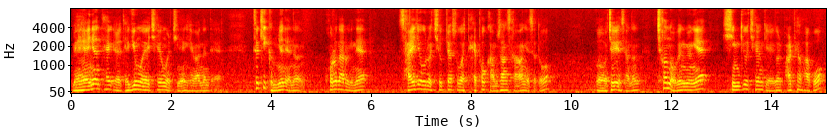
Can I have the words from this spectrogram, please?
매년 대, 대규모의 채용을 진행해 왔는데 특히 금년에는 코로나로 인해 사회적으로 취업자 수가 대폭 감소한 상황에서도 어, 저희 회사는 1,500명의 신규 채용 계획을 발표하고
